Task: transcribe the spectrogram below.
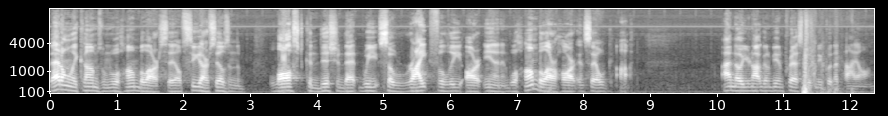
That only comes when we'll humble ourselves, see ourselves in the lost condition that we so rightfully are in, and we'll humble our heart and say, Oh God, I know you're not going to be impressed with me putting a tie on.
